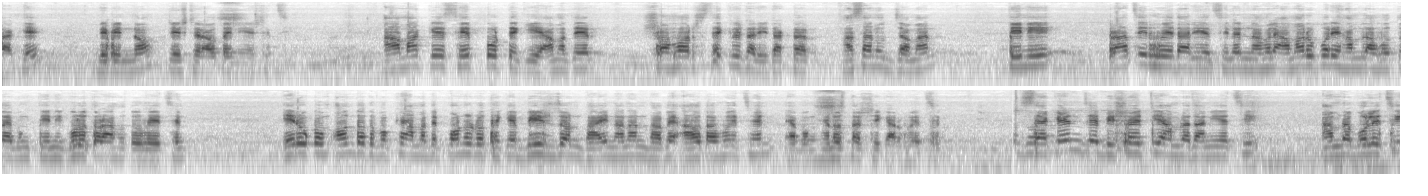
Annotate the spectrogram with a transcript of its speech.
তাকে বিভিন্ন টেস্টের আওতায় নিয়ে এসেছি। আমাকে সেভ করতে গিয়ে আমাদের শহর সেক্রেটারি ডাক্তার হাসানুজ্জামান, তিনি প্রাচীর হয়ে দাঁড়িয়েছিলেন না হলে আমার উপরে হামলা হতো এবং তিনি গুরুতর আহত হয়েছেন। এরকম অন্তত পক্ষে আমাদের পনেরো থেকে বিশ জন ভাই নানানভাবে আহত হয়েছেন এবং হেনস্থার শিকার হয়েছেন। সেকেন্ড যে বিষয়টি আমরা জানিয়েছি, আমরা বলেছি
